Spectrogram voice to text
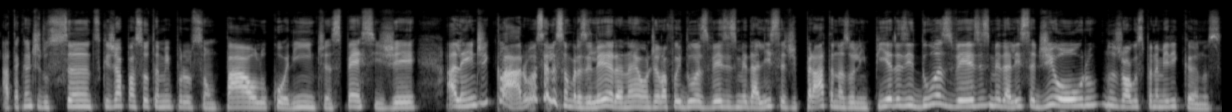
atacante do Santos, que já passou também pelo São Paulo, Corinthians, PSG, além de, claro, a seleção brasileira, né, onde ela foi duas vezes medalhista de prata nas Olimpíadas e duas vezes medalhista de ouro nos Jogos Pan-Americanos.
